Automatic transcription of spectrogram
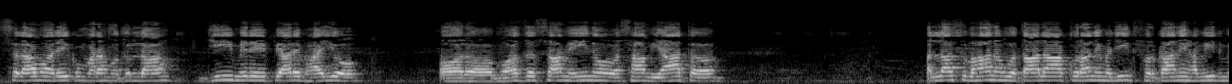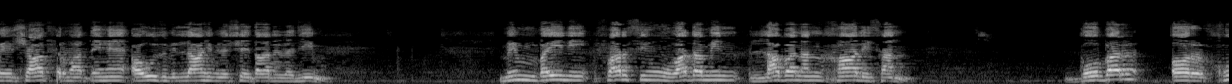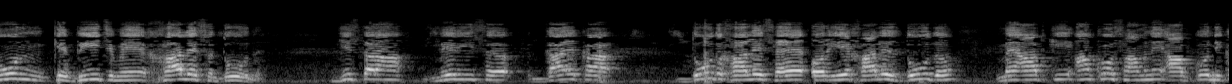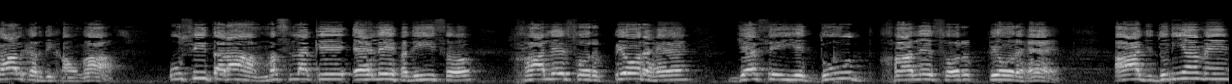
السلام علیکم ورحمۃ اللہ۔ جی میرے پیارے بھائیوں اور معزز سامعین و اسامیات اللہ سبحانہ و تعالی قرآن مجید فرقان حمید میں ارشاد فرماتے ہیں، اعوذ باللہ من الشیطان الرجیم۔ من بین فرس ودم لبنا خالصا۔ گوبر اور خون کے بیچ میں خالص دودھ۔ جس طرح میری اس گائے کا دودھ خالص ہے اور یہ خالص دودھ میں آپ کی آنکھوں سامنے آپ کو نکال کر دکھاؤں گا۔ اسی طرح مسئلہ کے اہل حدیث خالص اور پیور ہے، جیسے یہ دودھ خالص اور پیور ہے۔ آج دنیا میں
